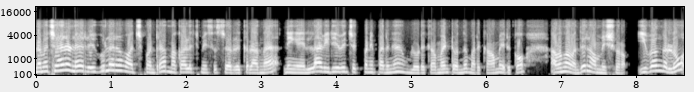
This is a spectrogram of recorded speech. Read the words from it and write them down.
நம்ம சேனலை ரெகுலராக வாட்ச் பண்ணுற மகாலட்சுமி சிஸ்டர் இருக்கிறாங்க. நீங்கள் எல்லா வீடியோவையும் செக் பண்ணி பாருங்கள் அவங்களோட கமெண்ட் வந்து மறக்காமல் இருக்கும். அவங்க வந்து ராமேஸ்வரம். இவங்களும்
